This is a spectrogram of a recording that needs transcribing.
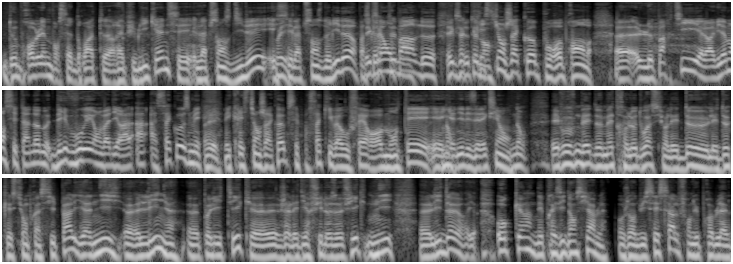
deux problèmes pour cette droite républicaine, c'est l'absence d'idées et oui. c'est l'absence de leader. Parce Exactement. que là, on parle de, de Christian Jacob pour reprendre euh, le parti. Alors évidemment, c'est un homme dévoué, on va dire, à, à, à sa cause, mais, oui. mais Christian Jacob, c'est pour ça qu'il va vous faire remonter et non. gagner des élections. Non. Et vous venez de mettre le doigt sur les deux les deux questions principales. Il y a ni euh, ligne euh, politique, euh, j'allais dire philosophique, ni leader. Aucun n'est présidentiable aujourd'hui. C'est ça le fond du problème.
